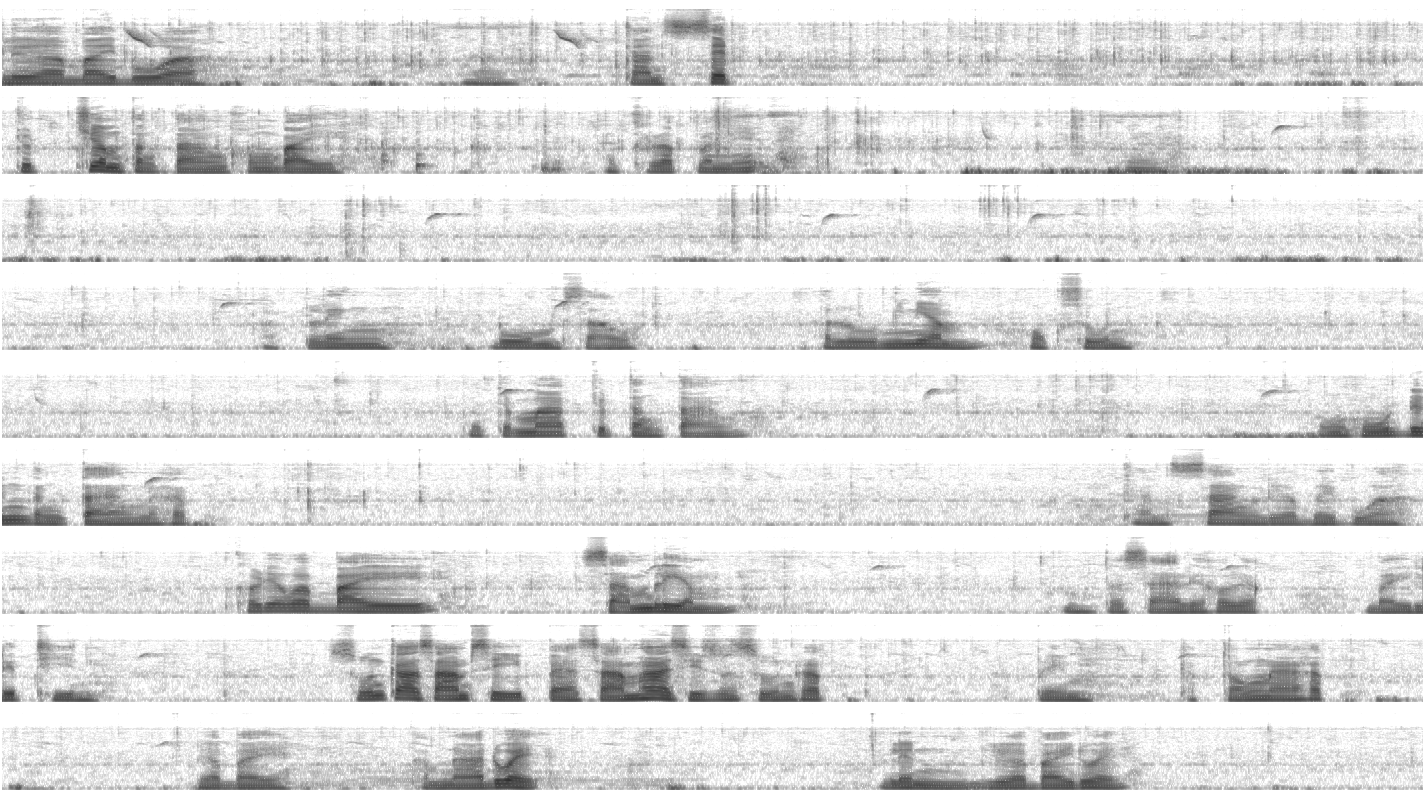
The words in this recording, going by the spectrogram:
เรือใบบัว การเซตจุดเชื่อมต่างๆของใบนะครับวันนี้เล็งบูมเสาอลูมิเนียม 60 ก็จะมาร์กจุดต่างๆ ของหูดึงต่างๆนะครับ การสร้างเรือใบบัว เขาเรียกว่าใบสามเหลี่ยม ภาษาเรือเขาเรียกใบเลตทีน 0 9 3 4 8 3 5 4 0 0 ครับ เปรมกับท้องนาครับ เรือใบทำนาด้วย เล่นเรือใบด้วย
